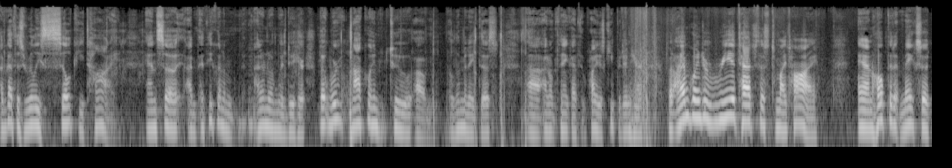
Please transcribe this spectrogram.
I've got this really silky tie. And so I, I think what I'm, I don't know what I'm going to do here, but we're not going to um, eliminate this. Uh, I don't think. I will probably just keep it in here. But I'm going to reattach this to my tie and hope that it makes it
